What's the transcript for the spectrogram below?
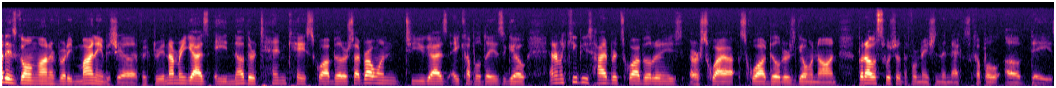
What is going on, everybody? My name is JLEC Victory, and I'm bringing you guys another 10k squad builder. So I brought one to you guys a couple days ago, and I'm gonna keep these hybrid squad builders or squad squad builders going on, but I will switch up the formation the next couple of days.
